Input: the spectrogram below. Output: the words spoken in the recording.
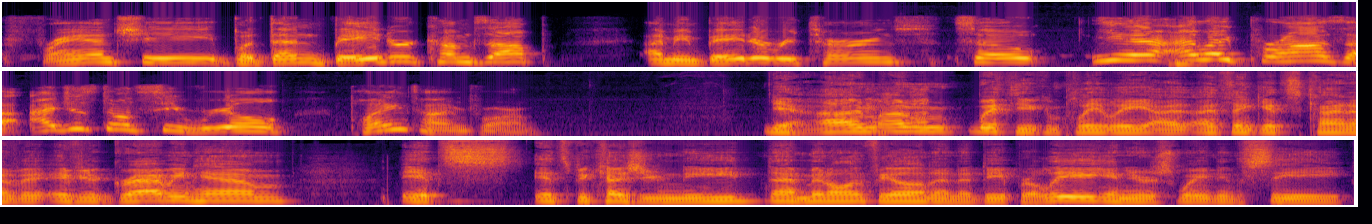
Franchy, but then Bader comes up. I mean Bader returns. So yeah, I like Peraza. I just don't see real playing time for him. Yeah, I'm I'm with you completely. I, I think it's kind of a, if you're grabbing him, it's it's because you need that middle infield in a deeper league, and you're just waiting to see,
